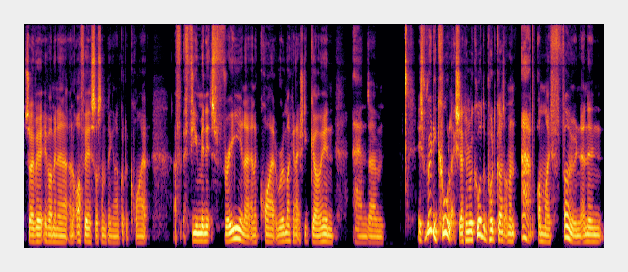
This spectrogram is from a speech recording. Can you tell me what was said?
So if, if I'm in a, an office or something and I've got a quiet, a, f- a few minutes free in a, in a quiet room, I can actually go in and um, it's really cool. Actually, I can record the podcast on an app on my phone, and then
